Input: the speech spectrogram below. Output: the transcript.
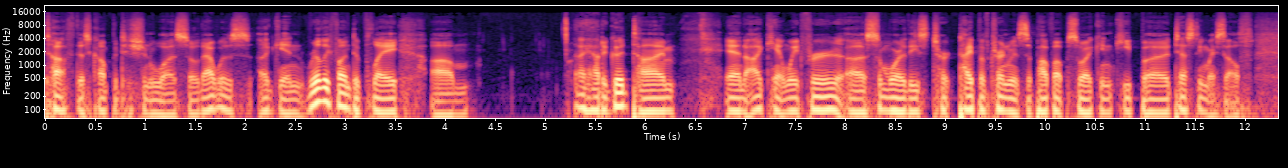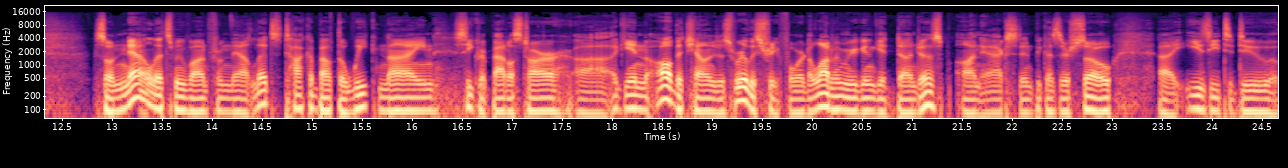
tough this competition was. So that was again really fun to play. Um, I had a good time, and I can't wait for uh, some more of these type of tournaments to pop up so I can keep uh, testing myself. So now let's move on from that. Let's talk about the week nine secret battle star. Uh, again, all the challenges really straightforward. A lot of them you're going to get done just on accident because they're so uh, easy to do.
